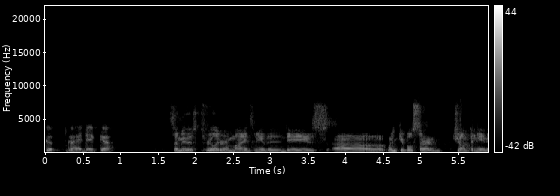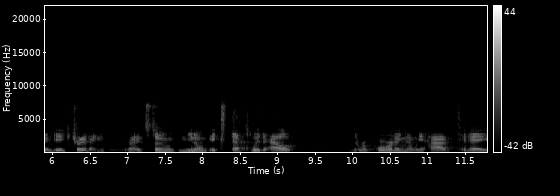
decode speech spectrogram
go, go ahead, Dave. Go. So I mean, this really reminds me of the days uh, when people started jumping in and day trading right? So, you mm-hmm. know, except without the reporting that we have today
